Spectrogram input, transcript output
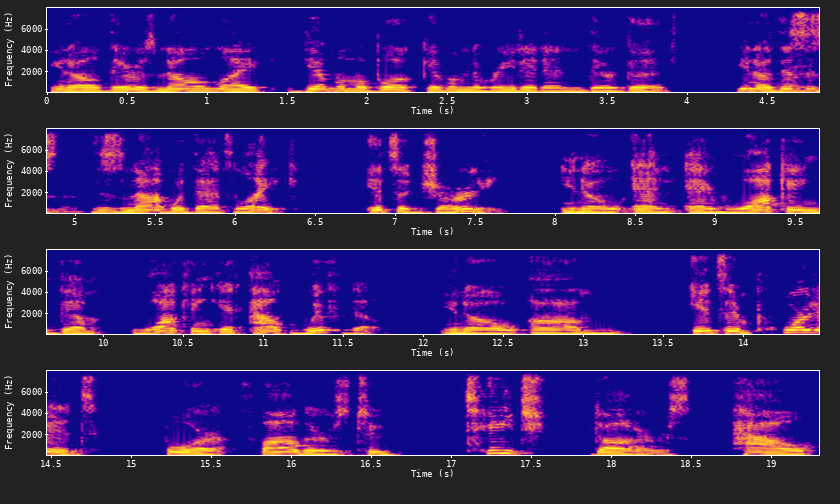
You know, there is no like give them a book, give them to read it, and they're good. You know, this right. is this is not what that's like. It's a journey. You know, and and walking them, walking it out with them. You know, um, it's important for fathers to teach daughters how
